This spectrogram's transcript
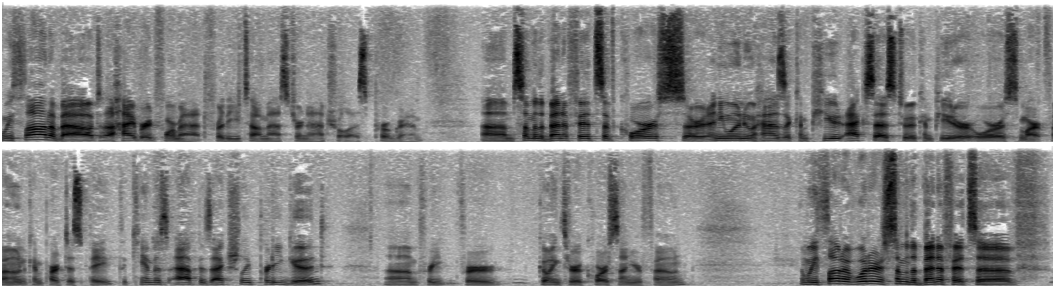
we thought about a hybrid format for the Utah Master Naturalist program. Um, some of the benefits, of course, are anyone who has a compute access to a computer or a smartphone can participate. The Canvas app is actually pretty good um, for, for going through a course on your phone. And we thought of what are some of the benefits of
